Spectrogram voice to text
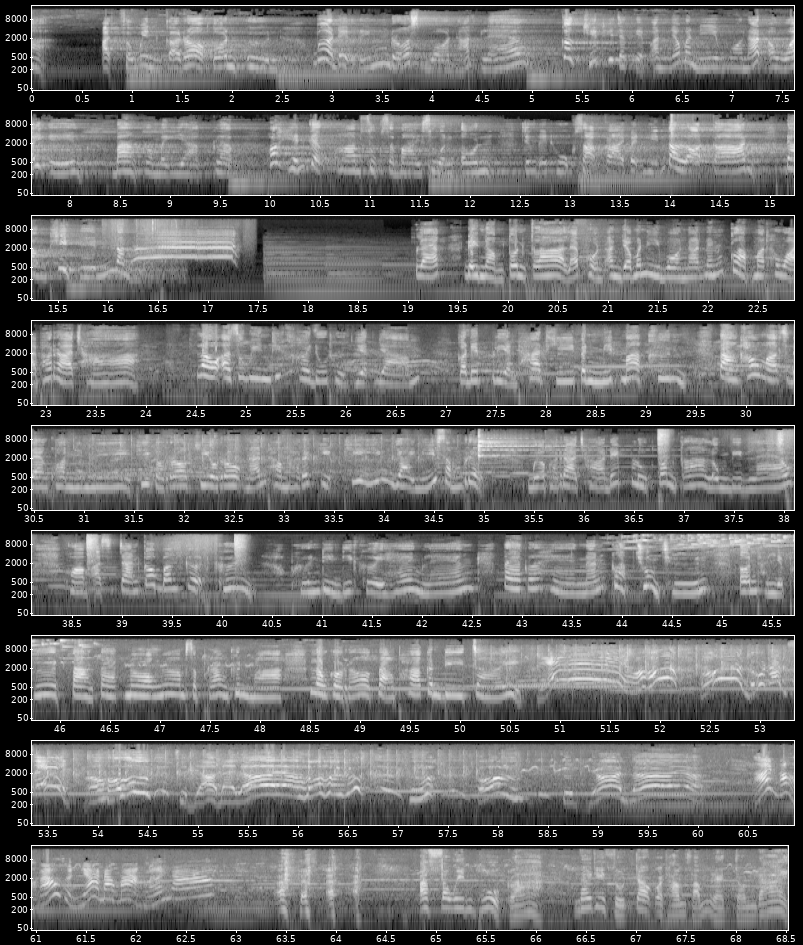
อัศวินกระรอกตัวอื่น เมื่อได้ริมโรสวอนัทแล้ว ก็คิดที่จะเก็บอัญมณีวอนัทเอาไว้เอง บ้างก็ไม่อยากกลับ เพราะเห็นแก่ความสุขสบายส่วนตน จึงได้ถูกสาบกลายเป็นหินตลอดกาลดังที่เห็นนั่น แบล็กได้นำต้นกล้าและผลอัญมณีวอนัทนั้นกลับมาถวายพระราชา เหล่าอัศวินที่เคยดูถูกเหยียดหยาม ก็ได้เปลี่ยนท่าทีเป็นมิตรมากขึ้น ต่างเข้ามาแสดงความยินดีที่กระรอกขี้โรคนั้นทำภารกิจที่ยิ่งใหญ่นี้สำเร็จ เมื่อพระราชาได้ปลูกต้นกล้าลงดินแล้ว ความอัศจรรย์ก็บังเกิดขึ้น พื้นดินที่เคยแห้งแล้ง แตกละแหงนั้นกลับชุ่มชื้น ต้นธัญพืชต่างแตกหนองงามสะพรั่งขึ้นมา เราก็รอกต่างพากันดีใจเย้ดูนั่นสิโอ้สุดยอดได้เลยอะโอ้สุดยอดเลยอะไอ้พวกเราสุดยอดมากๆเลยนะ อัศวินผู้กล้า ในที่สุดเจ้าก็ทำสำเร็จจนได้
